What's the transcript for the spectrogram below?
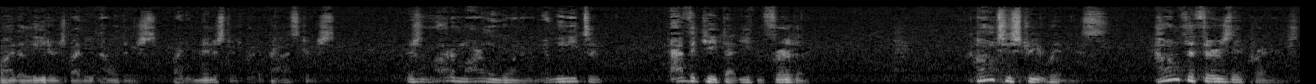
by the leaders, by the elders, by the ministers, by the pastors. There's a lot of modeling going on, and we need to advocate that even further. Come to Street Witness. Come to Thursday prayers.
